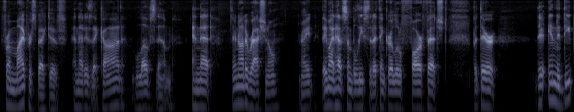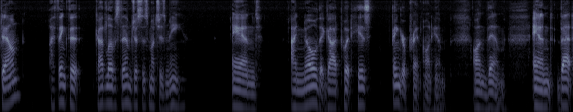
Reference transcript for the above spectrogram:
from my perspective, and that is that God loves them and that they're not irrational, right? They might have some beliefs that I think are a little far fetched, but they're in the deep down, I think that God loves them just as much as me. And I know that God put his fingerprint on him, on them. And that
